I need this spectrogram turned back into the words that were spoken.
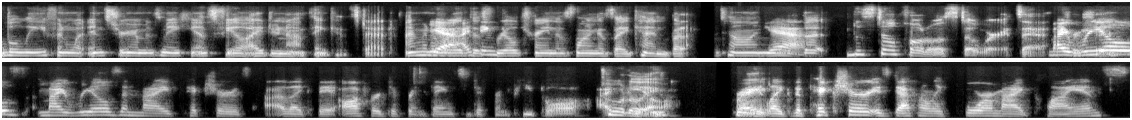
belief in what instagram is making us feel i do not think it's dead i'm gonna Yeah, I ride this think- reel train as long as i can but i'm telling you Yeah. that the still photo is still where it's at my for sure. reels my reels and my pictures uh, like they offer different things to different people I Totally. feel, right? Right. like the picture is definitely for my clients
